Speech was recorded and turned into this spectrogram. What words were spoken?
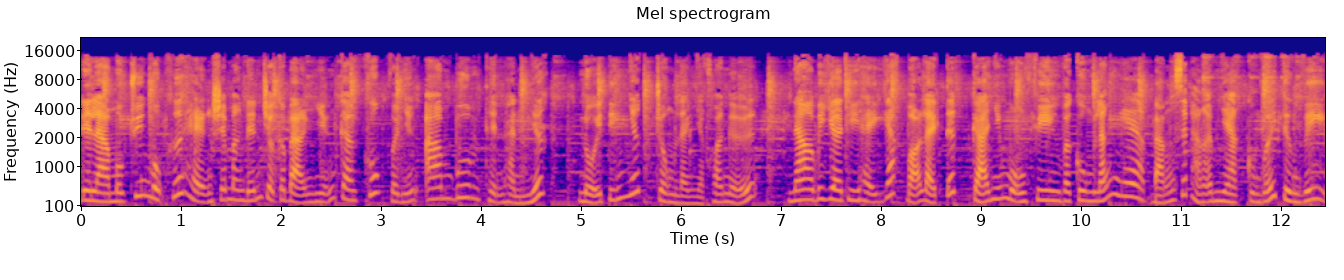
Đây là một chuyên mục hứa hẹn sẽ mang đến cho các bạn những ca khúc và những album thịnh hành nhất, nổi tiếng nhất trong làng nhạc hoa ngữ. Nào bây giờ thì hãy gác bỏ lại tất cả những muộn phiền và cùng lắng nghe bảng xếp hạng âm nhạc cùng với Tường Vi.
